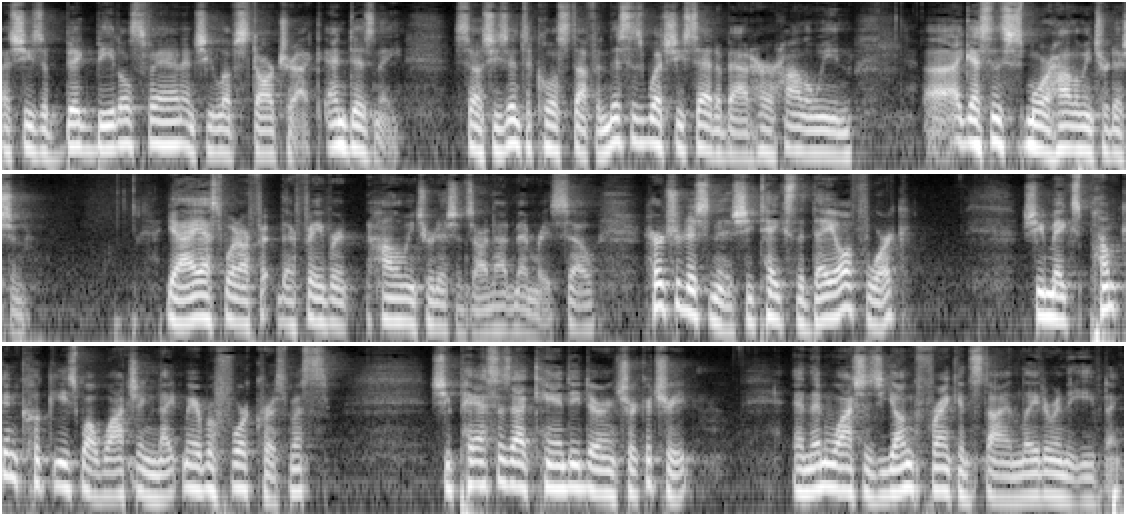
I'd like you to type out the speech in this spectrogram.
Uh, she's a big Beatles fan and she loves Star Trek and Disney. So she's into cool stuff. And this is what she said about her Halloween. Uh, I guess this is more Halloween tradition. Yeah, I asked what our, their favorite Halloween traditions are, not memories. So her tradition is she takes the day off work. She makes pumpkin cookies while watching Nightmare Before Christmas. She passes out candy during trick or treat and then watches Young Frankenstein later in the evening.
